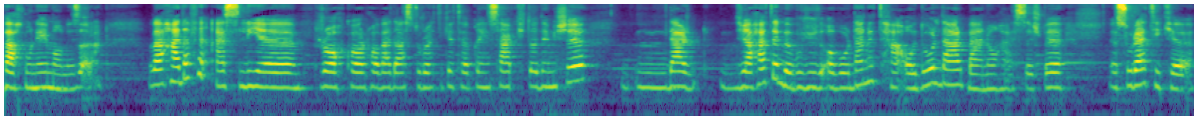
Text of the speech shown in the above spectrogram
و خونه ما می‌ذارن. و هدف اصلی راهکارها و دستوراتی که طبق این سبک داده میشه در جهت به وجود آوردن تعادل در بنا هستش. به صورتی که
